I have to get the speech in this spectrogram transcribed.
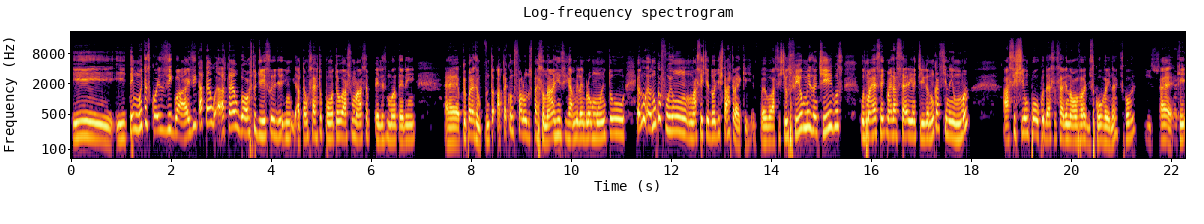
e, e tem muitas coisas iguais. E até, até eu gosto disso, de, até um certo ponto eu acho massa eles manterem. É, porque, por exemplo, até quando falou dos personagens, já me lembrou muito. Eu, eu nunca fui um, um, assistidor de Star Trek. Eu assisti os filmes antigos, os mais recentes, mas a série antiga nunca assisti nenhuma assisti um pouco dessa série nova Discovery, né? Discovery? Isso. É, que,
